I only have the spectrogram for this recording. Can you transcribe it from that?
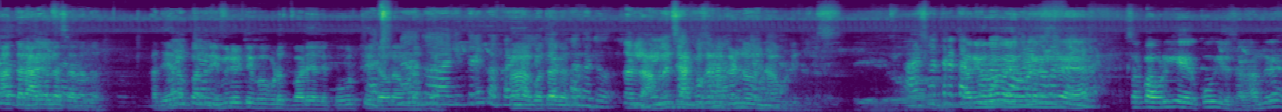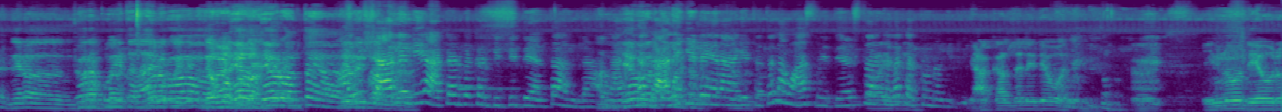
ಆತರ ಆಗಲ್ಲ ಸರ್ ಅದು. ಅದೇನಪ್ಪ ಅಂದ್ರೆ ಇಮ್ಯುನಿಟಿ ಹೋಗ್ಬಿಡುತ್ತೆ ಬಾಡಿಯಲ್ಲಿ ಪೂರ್ತಿ ಡೌನ್ ಆಗ್ಬಿಡುತ್ತೆ. ಆಗಿದ್ರೆ ಹಾ ಗೊತ್ತಾಗುತ್ತೆ. ಆಂಬುಲೆನ್ಸ್ ಹಾಕ್ಬೇಕಾದ್ರೆ ಕಣ್ಣು ಆಗ್ಬಿಡುತ್ತೆ ಆಸ್ಪತ್ರೆ ಸರ್ ಇವರು ಏನ್ ಮಾಡಿದ್ರು ಅಂದ್ರೆ ಸ್ವಲ್ಪ ಹುಡುಗಿ ಕೂಗಿಲ್ಲ ಸರ್. ಅಂದ್ರೆ ಏನೋ ದೇವರು ಅಂತ ಶಾಲೆಯಲ್ಲಿ ಆಟ ಆಡ್ಬೇಕಾದ್ರೆ ಬಿದ್ದಿದ್ದೆ ಅಂತ ಅಂದ್ಲ. ಗಾಳಿ ಗೀಳೆ ಏನಾಗಿತ್ತು ಅಂತ ನಾವು ಆಸ್ತಿ ದೇವಸ್ಥಾನಕ್ಕೆಲ್ಲ ಕರ್ಕೊಂಡು ಹೋಗಿದ್ವಿ. ಯಾವ ಕಾಲದಲ್ಲಿ ಇದೆಯೋ ನೀವು ಇನ್ನೂ ದೇವರು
